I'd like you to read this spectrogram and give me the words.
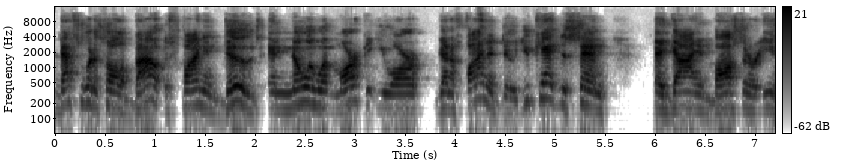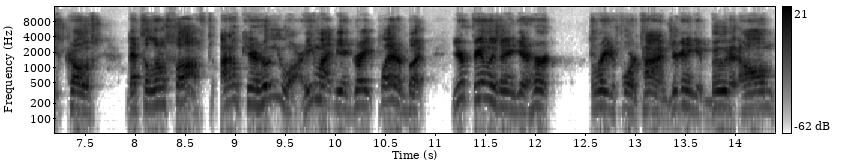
that's what it's all about is finding dudes and knowing what market you are going to find a dude. You can't just send a guy in Boston or East Coast that's a little soft. I don't care who you are. He might be a great player, but your feelings are going to get hurt three to four times. You're going to get booed at home.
